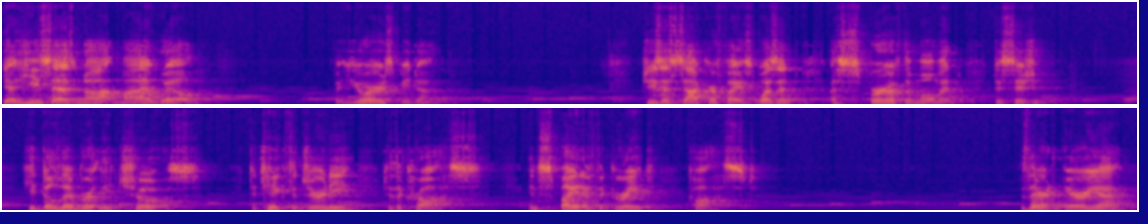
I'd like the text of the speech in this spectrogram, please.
Yet he says, Not my will, but yours be done. Jesus' sacrifice wasn't a spur of the moment decision. He deliberately chose to take the journey to the cross in spite of the great cost. Is there an area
